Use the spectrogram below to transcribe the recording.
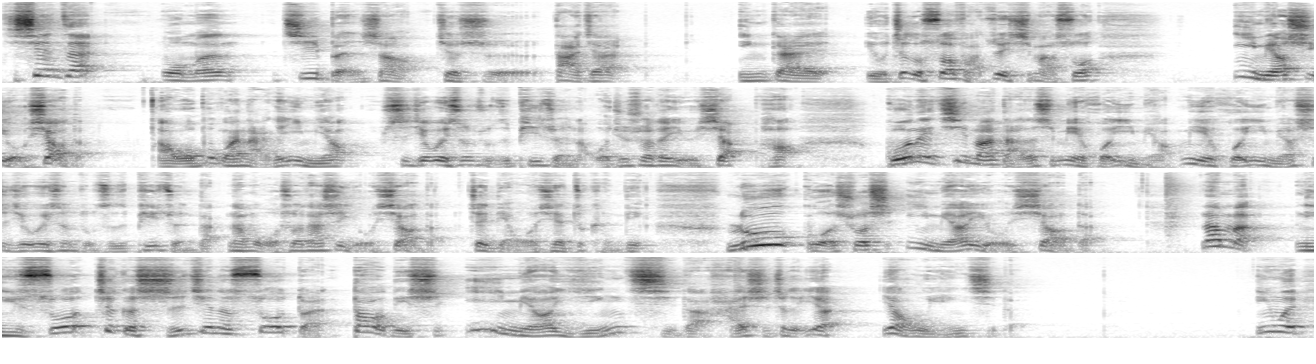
现在我们基本上就是大家应该有这个说法，最起码说疫苗是有效的啊！我不管哪个疫苗，世界卫生组织批准了，我就说它有效。好，国内基本上打的是灭活疫苗，灭活疫苗世界卫生组织是批准的，那么我说它是有效的，这点我现在就肯定。如果说是疫苗有效的，那么你说这个时间的缩短到底是疫苗引起的，还是这个药药物引起的？因为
